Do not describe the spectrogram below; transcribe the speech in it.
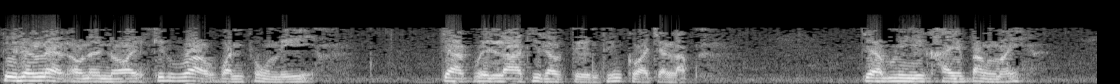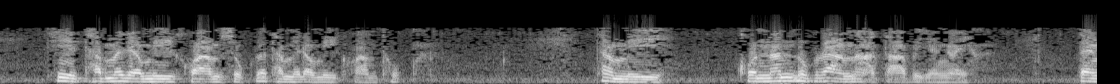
ที่เรื่องแรกเอาน้อยๆคิดว่าวันพรุ่งนี้ จากเวลาที่เราตื่นถึงกว่าจะหลับ จะมีใครบ้างไหม ที่ทำให้เรามีความสุขและทำให้เรามีความทุกข์ ถ้ามีคนนั้นรูปร่างหน้าตาเป็นยังไง แต่ง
